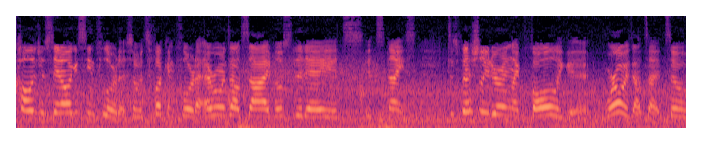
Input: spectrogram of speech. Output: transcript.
college in st augustine florida so it's fucking florida everyone's outside most of the day it's it's nice especially during like fall like we're always outside so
